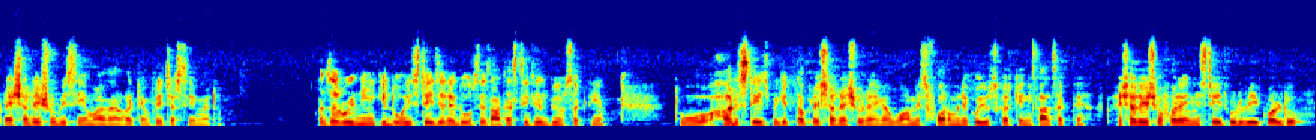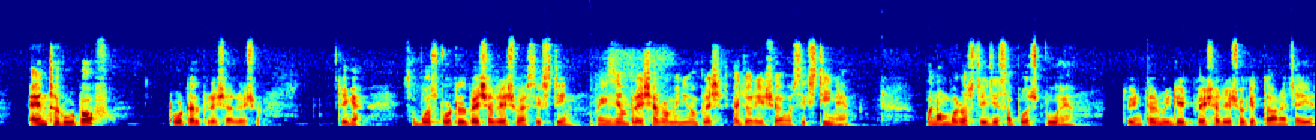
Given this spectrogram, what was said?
pressure ratio भी सेम होगा, अगर टेम्परेचर सेम है तो। ज़रूरी नहीं है कि दो ही स्टेज है, दो से ज़्यादा स्टेजेस भी हो सकती हैं। तो हर स्टेज में कितना प्रेशर रेशो रहेगा, वो हम इस फॉर्मूले को यूज़ करके निकाल सकते हैं। Pressure ratio for any stage would be equal to nth root of total pressure ratio ठीक है? सपोज़ टोटल प्रेशर रेशो है 16 मैक्सिमम प्रेशर और मिनिमम प्रेशर का जो रेशो है वो 16 है और number of stages suppose two है तो इंटरमीडिएट प्रेशर रेशो कितना होना चाहिए?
